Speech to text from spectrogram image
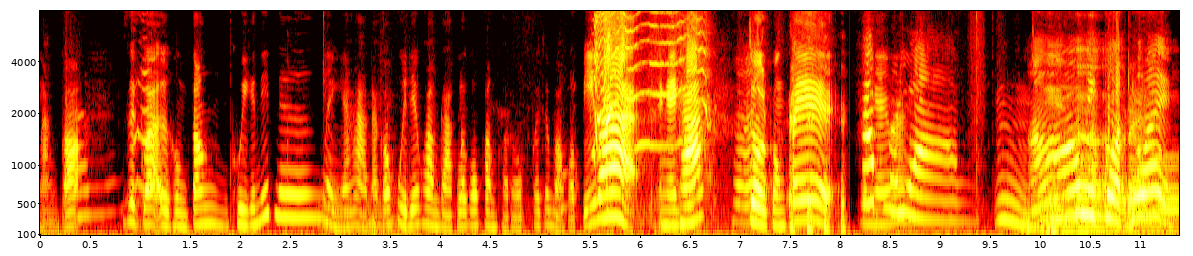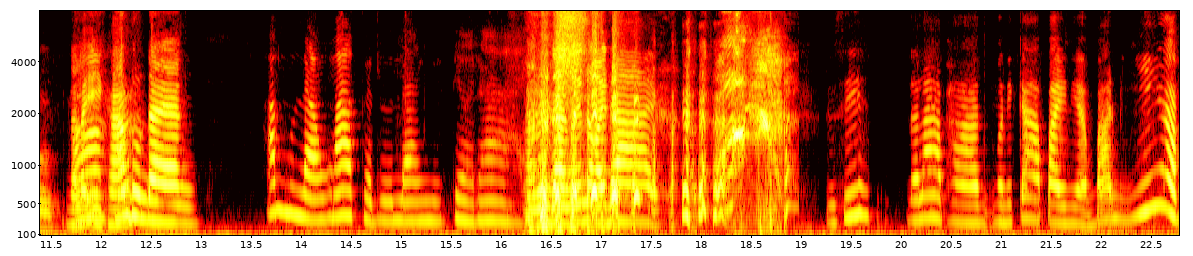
หลังๆก็รู้สึกว่าเออคงต้องคุยกันนิดนึงอะไรเงี้ยค่ะแต่ก็คุยด้วยความรักแล้วก็ความเคารพก็จะบอกว่าปีว่ายังไงคะโจทย์ของเป้ยังไงรุวะนแรงอืมอ๋อมีกฎด้วยนั่นอะไรอีกคะห้ามรุนแรงห้ามรุนแรงมากแต่รุนแรงนิดเดียวได้ห้ามรุนแรงน้อยๆได้ ดูสิดาราพาโมนิก้าไปเนี่ย บ้านมันเงียบ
